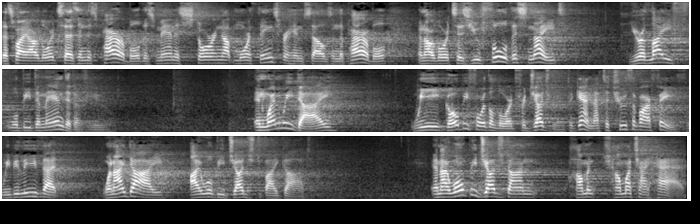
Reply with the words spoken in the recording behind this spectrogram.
That's why our Lord says in this parable, this man is storing up more things for himself in the parable. And our Lord says, You fool, this night your life will be demanded of you. And when we die, we go before the Lord for judgment. Again, that's a truth of our faith. We believe that when I die, I will be judged by God. And I won't be judged on how much, how much I had,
